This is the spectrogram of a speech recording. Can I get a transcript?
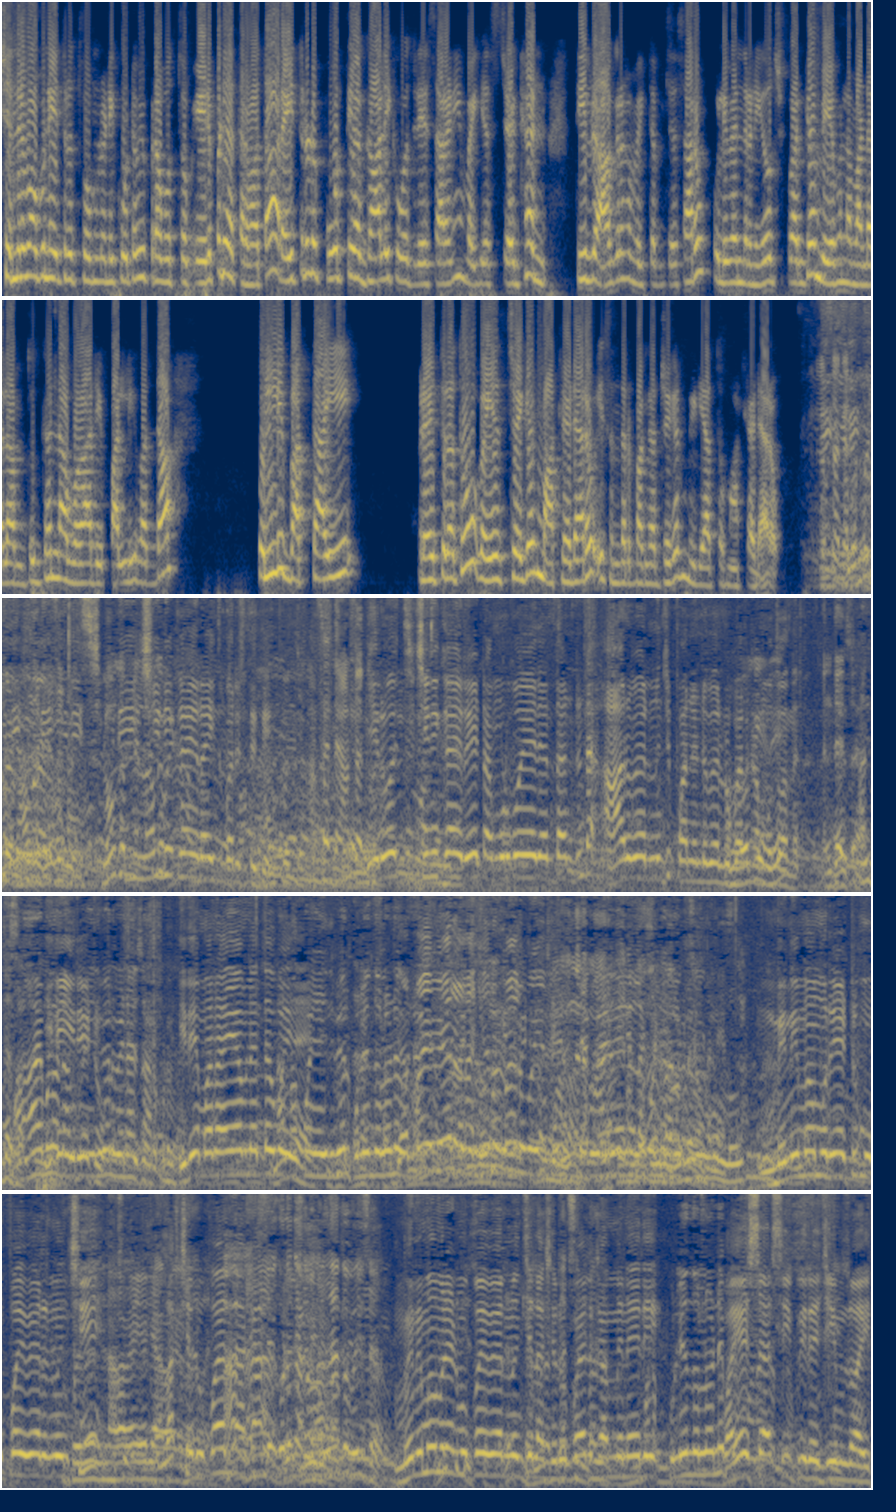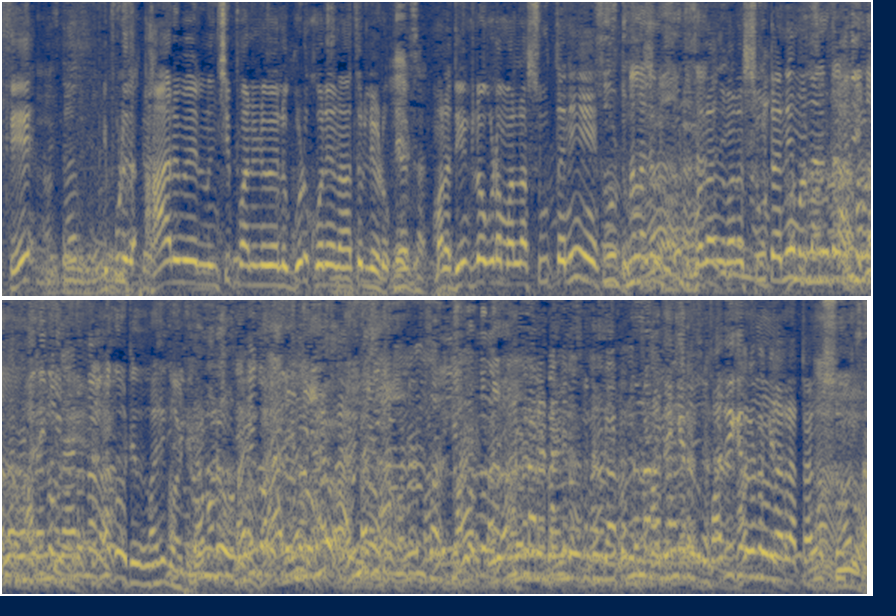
చంద్రబాబు నేతృత్వంలోని కూటమి ప్రభుత్వం ఏర్పడిన తర్వాత రైతులను పూర్తిగా గాలికి వదిలేశారని వైఎస్ జగన్ తీవ్ర ఆగ్రహం వ్యక్తం చేశారు. పులివెందుల నియోజకవర్గం వేముల మండలం దుగ్గన్న వారి పల్లి వద్ద ఉల్లి బత్తాయి రైతులతో వైఎస్ జగన్ మాట్లాడారు. ఈ సందర్భంగా జగన్ మీడియాతో మాట్లాడారు. చీనికాయ రైతు పరిస్థితి. ఈ రోజు చీనికాయ రేట్ అమ్ముడుపోయేది ఎంత అంటే ఆరు వేల నుంచి పన్నెండు వేల రూపాయలకు అమ్ముతోంది. ఇది ఈ రేటు. ఇదే మన ఆయంలో ఎంత పోయింది మినిమం రేటు ముప్పై వేల నుంచి లక్ష రూపాయల దాకా. మినిమం రేటు ముప్పై వేల నుంచి లక్ష రూపాయలకు అమ్మినది వైఎస్ఆర్ సిపి రెజీమ్లో అయితే ఇప్పుడు ఆరు వేల నుంచి పన్నెండు వేలకు కూడా కొనే నాతులు లేడు మన దీంట్లో కూడా మళ్ళా సూట్ అని మళ్ళా మన సూట్ అని మన పదికి రెండున్నర టన్ను సూటు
